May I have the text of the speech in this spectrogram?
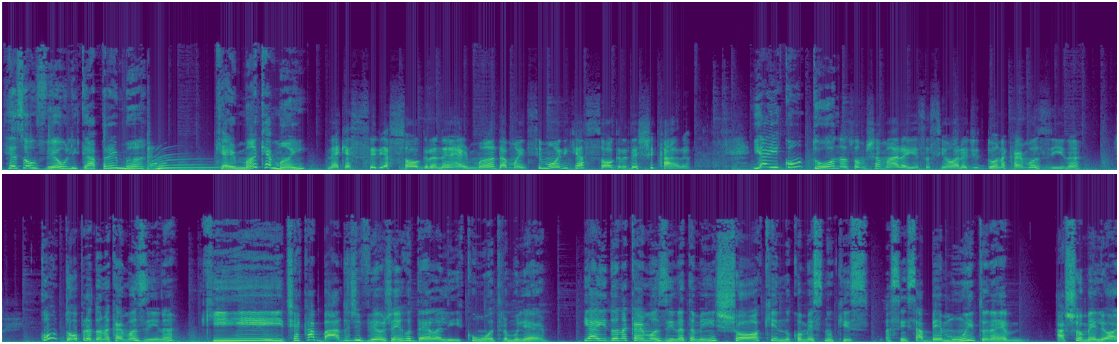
resolveu ligar pra irmã. Que é a irmã que é mãe, né? Que seria a sogra, né? A irmã da mãe de Simone, que é a sogra deste cara. E aí contou, nós vamos chamar aí essa senhora de Dona Carmosina. contou pra dona Carmosina que tinha acabado de ver o genro dela ali com outra mulher. E aí, dona Carmosina também em choque, no começo não quis, assim, saber muito, né? Achou melhor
